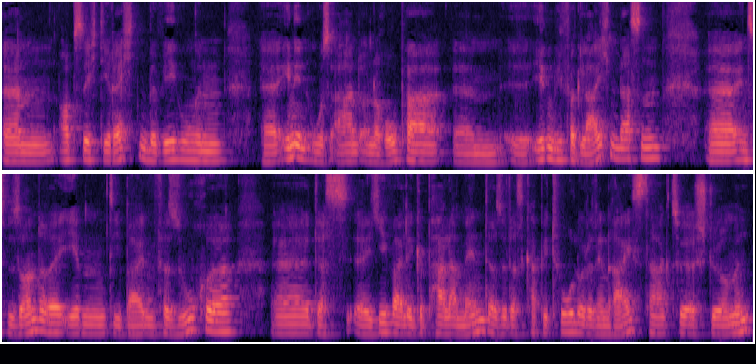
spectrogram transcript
ähm, ob sich die rechten Bewegungen äh, in den USA und in Europa ähm, äh, irgendwie vergleichen lassen, äh, insbesondere eben die beiden Versuche, äh, das äh, jeweilige Parlament, also das Kapitol oder den Reichstag zu erstürmen.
